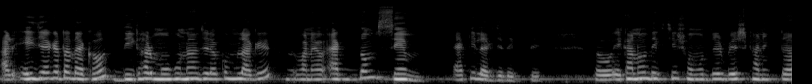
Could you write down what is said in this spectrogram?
আর এই জায়গাটা দেখো, দীঘার মোহনা যেরকম লাগে মানে একদম সেম একই লাগছে দেখতে। তো এখানেও দেখছি সমুদ্রের বেশ খানিকটা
